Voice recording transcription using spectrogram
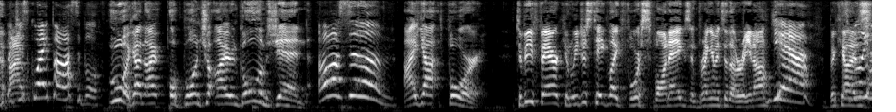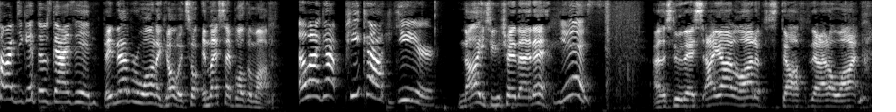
which I- is quite possible. Ooh, I got an ir- a bunch of iron golems, Jen. Awesome. I got four. To be fair, can we just take like four spawn eggs and bring them into the arena? Yeah. Because- it's really hard to get those guys in. They never want to go. It's so unless I blow them up. Oh, I got peacock gear. Nice, you can trade that in. Yes. All right, let's do this. I got a lot of stuff that I don't want.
